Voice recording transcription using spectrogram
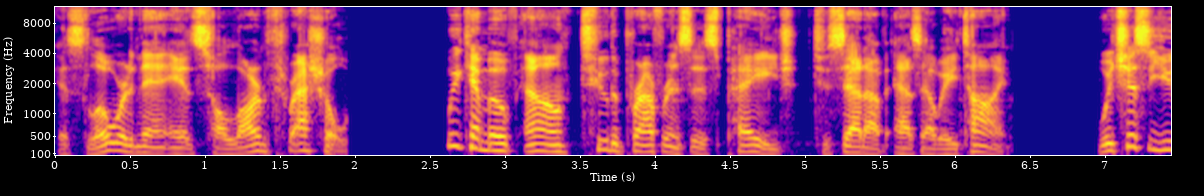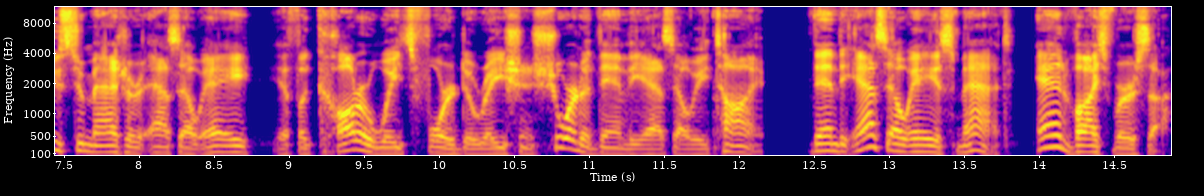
is lower than its alarm threshold. We can move on to the Preferences page to set up SLA time, which is used to measure SLA if a caller waits for a duration shorter than the SLA time. Then the SLA is met, and vice versa.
